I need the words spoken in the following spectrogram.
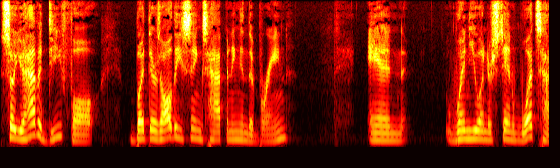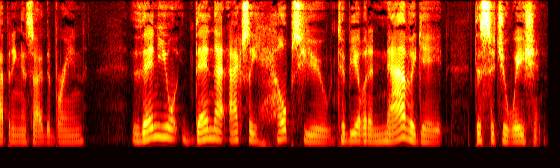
So you have a default, but there's all these things happening in the brain. And when you understand what's happening inside the brain, then you then that actually helps you to be able to navigate the situation.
